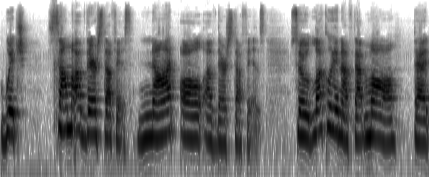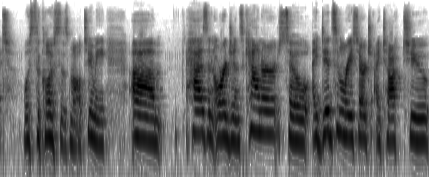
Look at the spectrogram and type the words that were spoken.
which some of their stuff is, not all of their stuff is. So luckily enough, that mall that was the closest mall to me, um, has an Origins counter. So I did some research. I talked to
